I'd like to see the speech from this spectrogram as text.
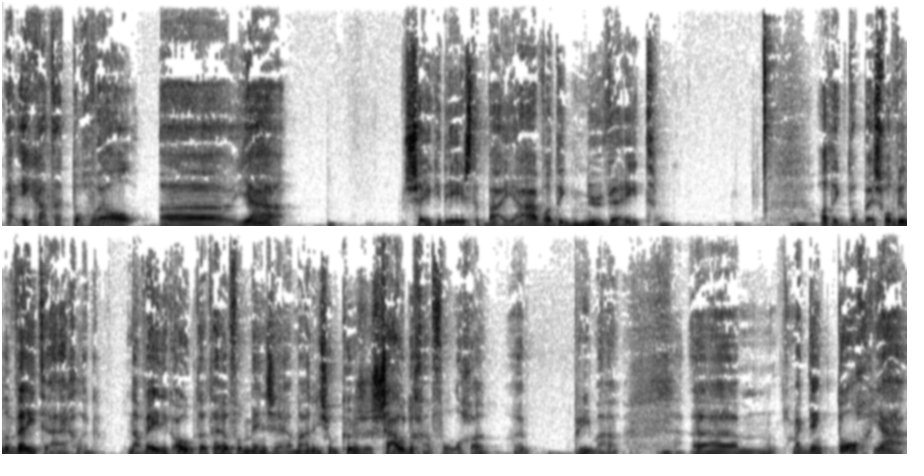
Maar ik had dat toch wel, ja, zeker de eerste paar jaar, wat ik nu weet, had ik toch best wel willen weten eigenlijk. Nou weet ik ook dat heel veel mensen helemaal niet zo'n cursus zouden gaan volgen. Prima. Ehm, maar ik denk toch, ja,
